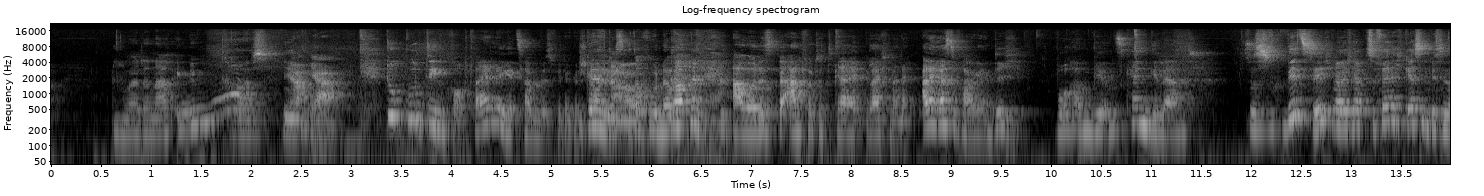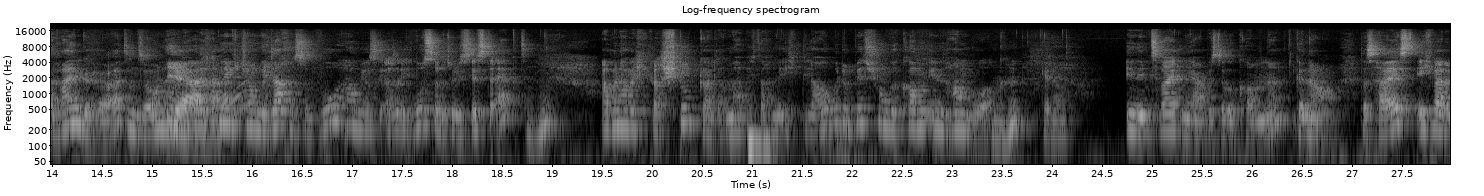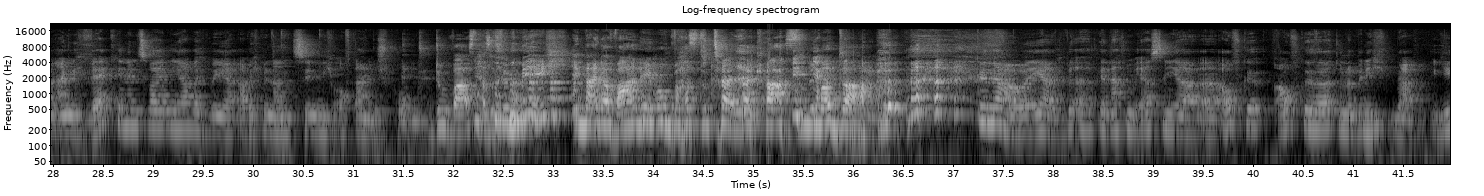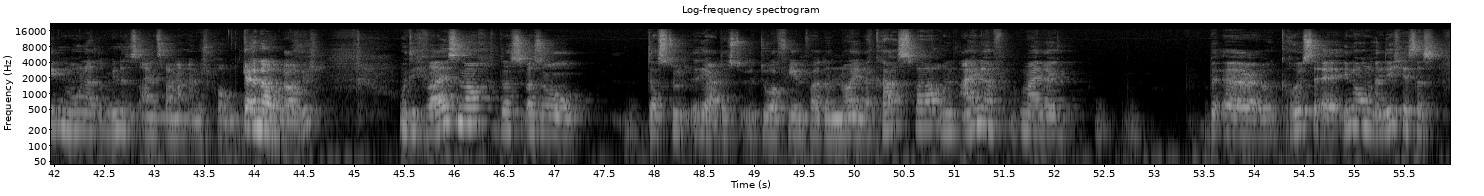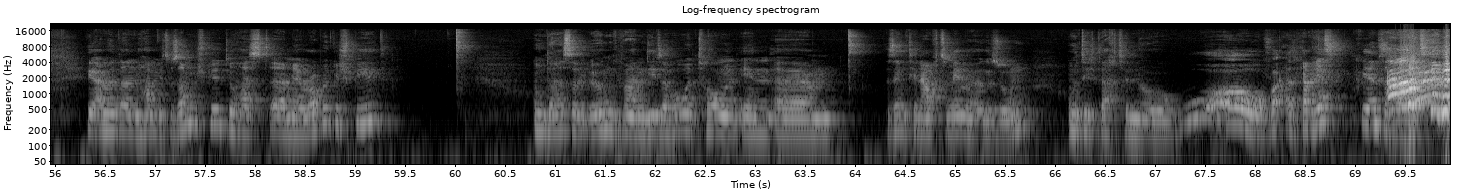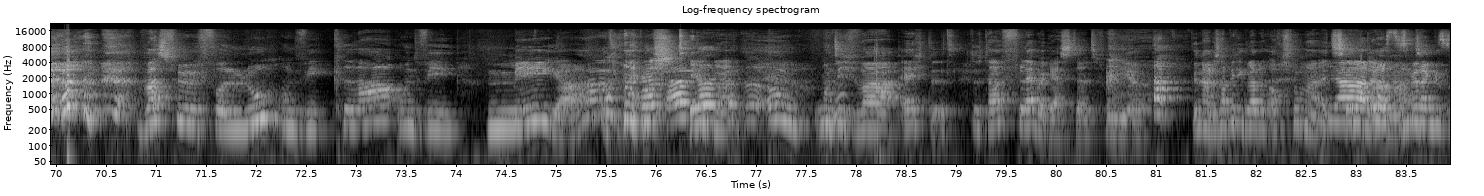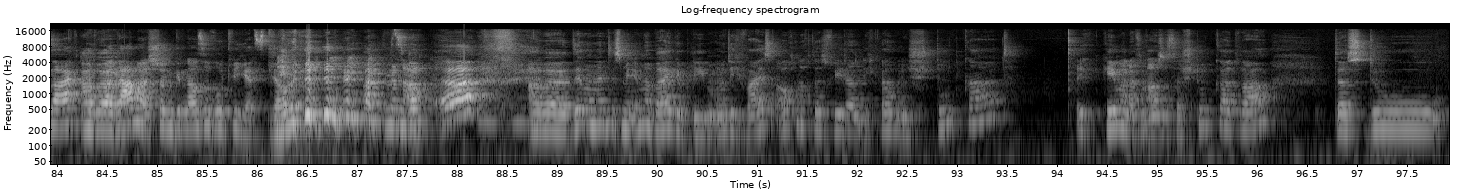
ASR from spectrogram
Aber danach irgendwie. Krass. Ja. Ja. Du, gut Ding braucht Weile. Jetzt haben wir es wieder geschafft. Das Genau. ist doch wunderbar. Aber das beantwortet gleich meine allererste Frage an dich. Wo haben wir uns kennengelernt? Das ist witzig, weil ich habe zufällig gestern ein bisschen reingehört und so. Und Ja. hab, ich habe nämlich schon gedacht, so, wo haben wir uns... Also ich wusste natürlich Sister Act. Aber dann habe ich gedacht, Stuttgart. Und dann habe ich gedacht, nee, ich glaube, du bist schon gekommen in Hamburg. Genau. In dem zweiten Jahr bist du gekommen, ne? Genau. Das heißt, ich war dann eigentlich weg in dem zweiten Jahr, weil ich bin ja, aber ich bin dann ziemlich oft eingesprungen. Du warst, also für mich, in meiner Wahrnehmung, warst du Teil der Cast und immer da. Genau, ja, ich habe ja nach dem ersten Jahr äh, aufge, aufgehört und dann bin ich ja, jeden Monat mindestens ein, zweimal eingesprungen. Genau. Glaube ich. Und ich weiß noch, dass, also, dass, du, ja, dass du auf jeden Fall dann neu in der Cast war und eine meiner äh, größte Erinnerungen an dich ist, dass wir einmal dann haben wir zusammengespielt, du hast äh, Mary Robert gespielt und du hast dann irgendwann dieser hohe Ton in ähm, Singt hinauf zum Himmel gesungen. Und ich dachte nur, wow, also ich habe jetzt Gänsehaut. Was für Volumen und wie klar und wie mega deine Stimme. Und ich war echt total flabbergasted von dir. Genau, das habe ich dir, glaube ich, auch schon mal erzählt Ja, du hast es damals. mir dann gesagt. ich Aber- war damals schon genauso rot wie jetzt, glaube ich. Genau. Aber der Moment ist mir immer beigeblieben und ich weiß auch noch, dass wir dann, ich glaube in Stuttgart, ich gehe mal davon aus, dass das Stuttgart war, dass du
